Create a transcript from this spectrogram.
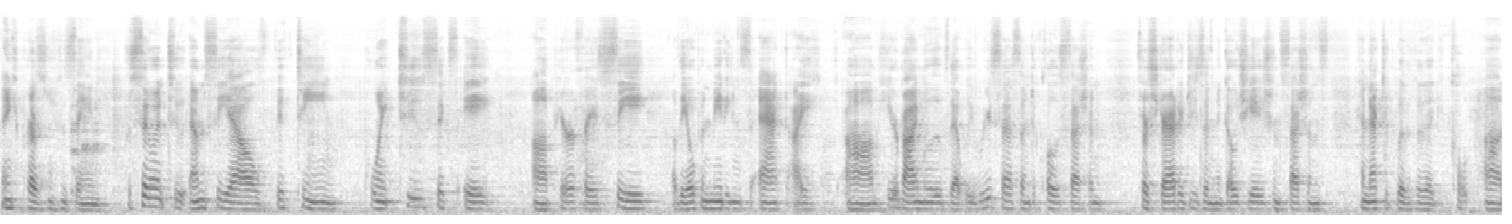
Thank you, President Hussain. Pursuant to MCL 15.268, uh, paraphrase C of the Open Meetings Act, I um, hereby move that we recess into closed session for strategies and negotiation sessions connected with the uh,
